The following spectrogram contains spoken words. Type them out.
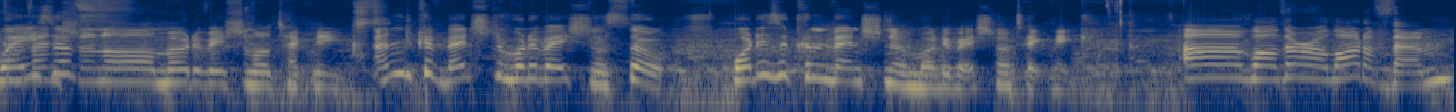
ways of Unconventional motivational techniques. unconventional motivational. So what is a conventional motivational technique? Uh, well, there are a lot of them.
